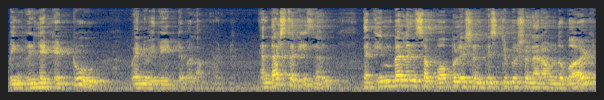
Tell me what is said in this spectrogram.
being related to when we read development. And that's the reason that imbalance of population distribution around the world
